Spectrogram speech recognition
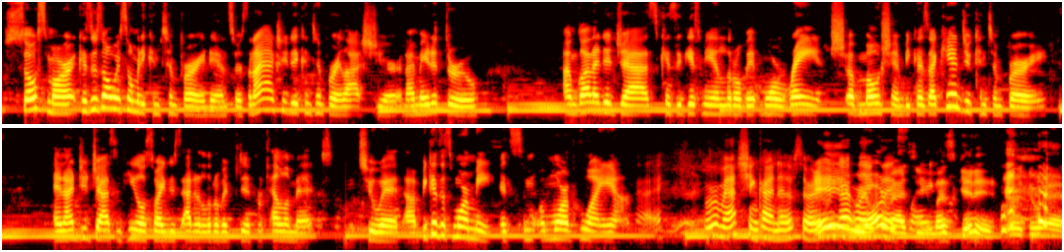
So smart, because there's always so many contemporary dancers, and I actually did contemporary last year, and I made it through. I'm glad I did jazz because it gives me a little bit more range of motion because I can't do contemporary and I do jazz and heels, so I just added a little bit different element to it uh, because it's more me. It's more of who I am. Okay. We're matching kind of, sort of. Hey, got, we like, are this, matching. like- Let's get it. We're a duet.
